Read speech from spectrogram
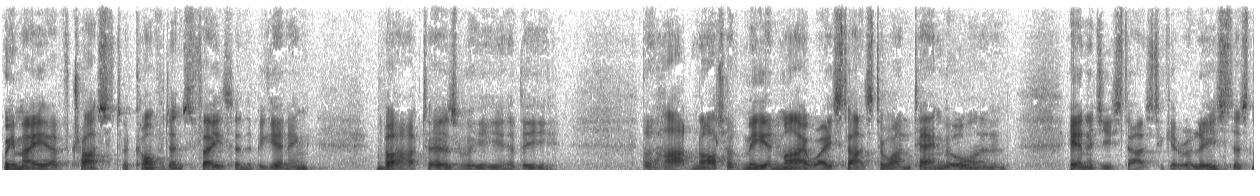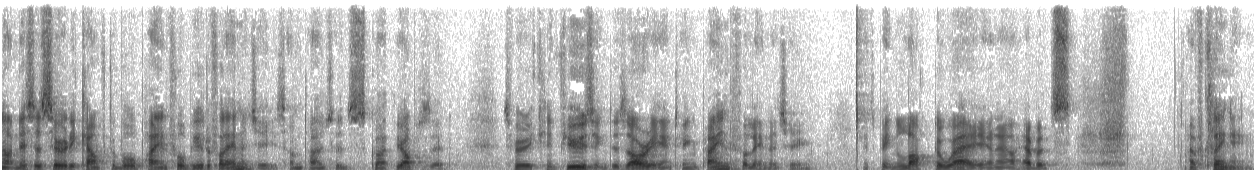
We may have trust, confidence, faith in the beginning, but as we the the heart knot of me and my way starts to untangle and energy starts to get released, it's not necessarily comfortable, painful, beautiful energy. Sometimes it's quite the opposite. It's very confusing, disorienting, painful energy. It's been locked away in our habits of clinging.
